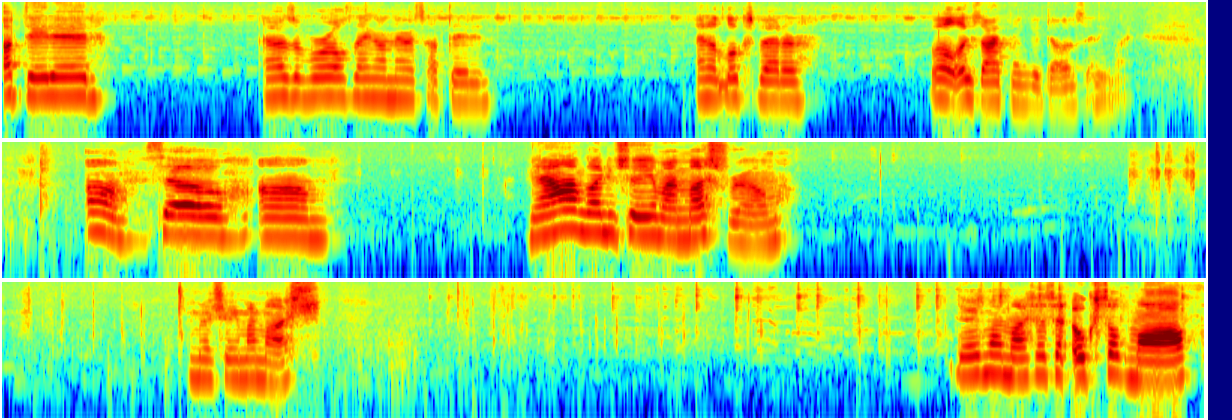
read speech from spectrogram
Updated. It has a royal thing on there, it's updated. And it looks better. Well, at least I think it does, anyway. Um, so, um, now I'm going to show you my mushroom. I'm going to show you my mush. There's my mush. That's an oak silk moth.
